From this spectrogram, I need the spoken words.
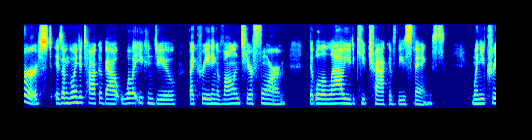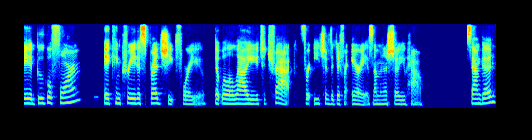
first is I'm going to talk about what you can do by creating a volunteer form that will allow you to keep track of these things. When you create a Google form, it can create a spreadsheet for you that will allow you to track for each of the different areas. I'm going to show you how. Sound good?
